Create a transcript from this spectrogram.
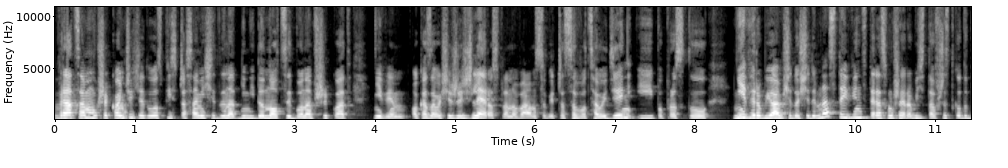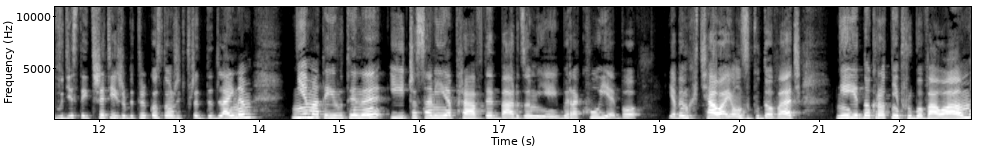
wracam, muszę kończyć jadłospis, czasami siedzę nad nimi do nocy, bo na przykład, nie wiem, okazało się, że źle rozplanowałam sobie czasowo cały dzień i po prostu nie wyrobiłam się do 17, więc teraz muszę robić to wszystko do 23, żeby tylko zdążyć przed deadline'em. Nie ma tej rutyny i czasami naprawdę bardzo mi jej brakuje, bo ja bym chciała ją zbudować, Niejednokrotnie próbowałam,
